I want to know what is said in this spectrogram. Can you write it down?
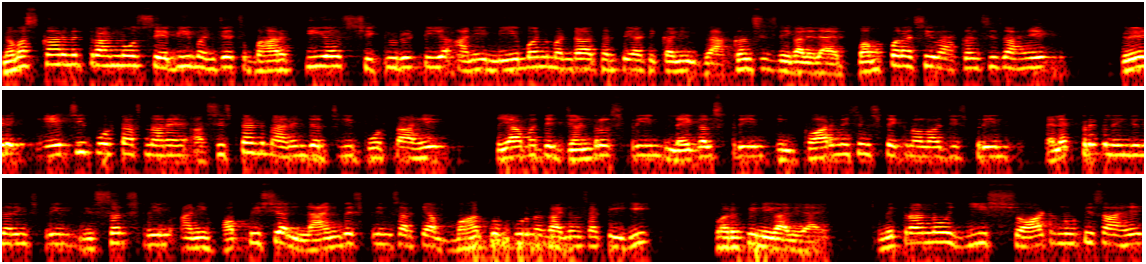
नमस्कार मित्रांनो सेबी म्हणजेच भारतीय सिक्युरिटी आणि नियमन मंडळातर्फे या ठिकाणी वॅकन्सीज निघालेल्या आहे बंपर अशी वॅकन्सीज आहे. ग्रेड ए ची पोस्ट असणार आहे. असिस्टंट मॅनेजरची पोस्ट आहे. यामध्ये general stream legal stream information technology stream electrical engineering stream research stream आणि ऑफिशियल लँग्वेज स्ट्रीम सारख्या महत्त्वपूर्ण जागांसाठी ही भरती निघाली आहे. मित्रांनो ही शॉर्ट नोटीस आहे.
